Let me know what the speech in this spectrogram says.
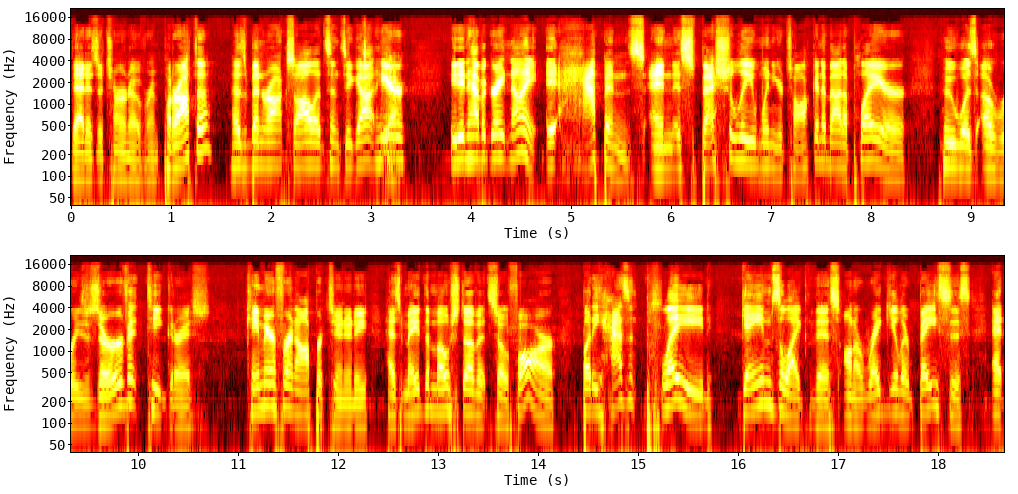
that is a turnover. And Purata has been rock solid since he got here. Yeah. He didn't have a great night. It happens. And especially when you're talking about a player who was a reserve at Tigres, came here for an opportunity, has made the most of it so far, but he hasn't played – games like this on a regular basis at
